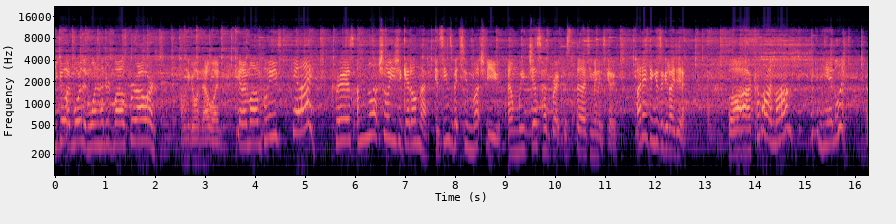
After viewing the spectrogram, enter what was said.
You go at more than 100 miles per hour. I'm gonna go on that one. Can I, Mom, please? Can I? Chris, I'm not sure you should get on that. It seems a bit too much for you, and we've just had breakfast 30 minutes ago. I don't think it's a good idea. Aw, come on, Mom. I can handle it. I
